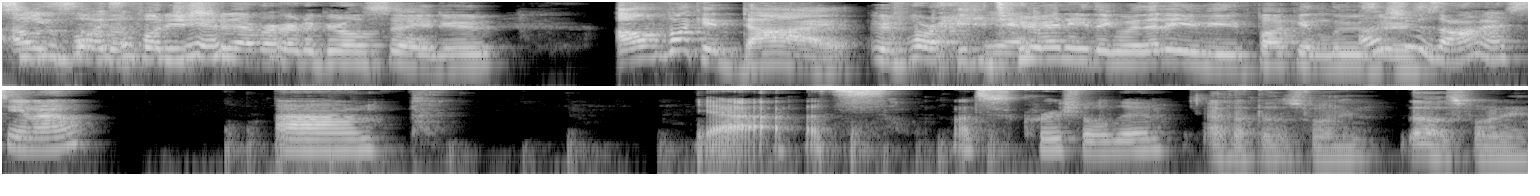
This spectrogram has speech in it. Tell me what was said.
See that you was some of boys the at the funniest shit I ever heard a girl say, dude. I'll fucking die before I can do anything with any of you fucking Oh, losers. she was honest, you know. Um. Yeah, that's that's crucial, dude. I thought that was funny. That was funny.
